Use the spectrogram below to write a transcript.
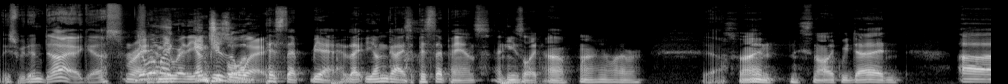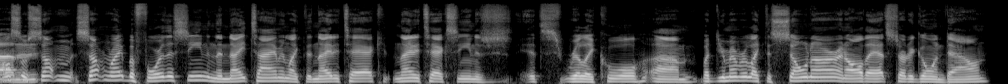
least we didn't die, I guess." Right. were, like, mean, where the young inches people away. piss their yeah, like young guys pissed their pants, and he's like, oh, whatever, Yeah. it's fine. It's not like we died. Also, Um, something something right before this scene in the nighttime and like the night attack. Night attack scene is it's really cool. Um, but do you remember like the sonar and all that started going down?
